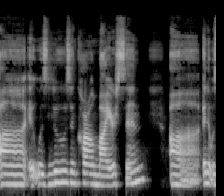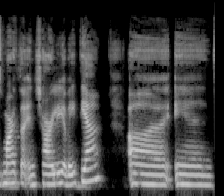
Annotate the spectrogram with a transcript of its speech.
Uh, it was Luz and Carl Meyerson, uh, and it was Martha and Charlie of. Uh, and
